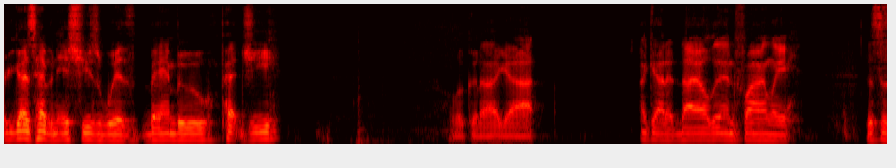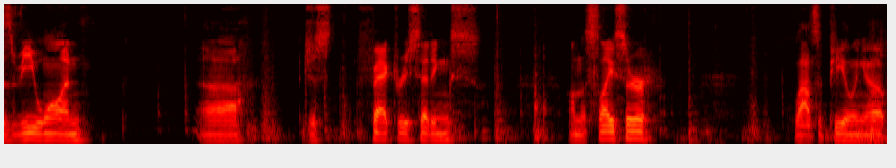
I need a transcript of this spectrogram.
Are you guys having issues with Bambu Pet G? Look what I got. I got it dialed in finally. This is V1. Uh, just factory settings on the slicer. Lots of peeling up.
